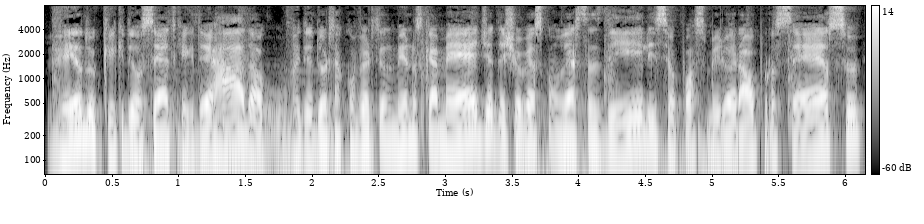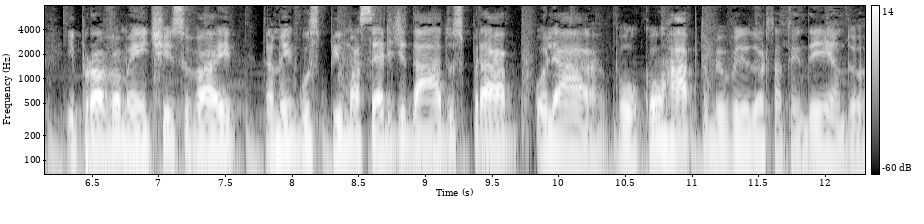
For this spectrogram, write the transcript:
vendo o que, que deu certo, o que, que deu errado, o vendedor está convertendo menos que a média, deixa eu ver as conversas dele, se eu posso melhorar o processo, e provavelmente isso vai também cuspir uma série de dados para olhar, pô, quão rápido o meu vendedor está atendendo,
